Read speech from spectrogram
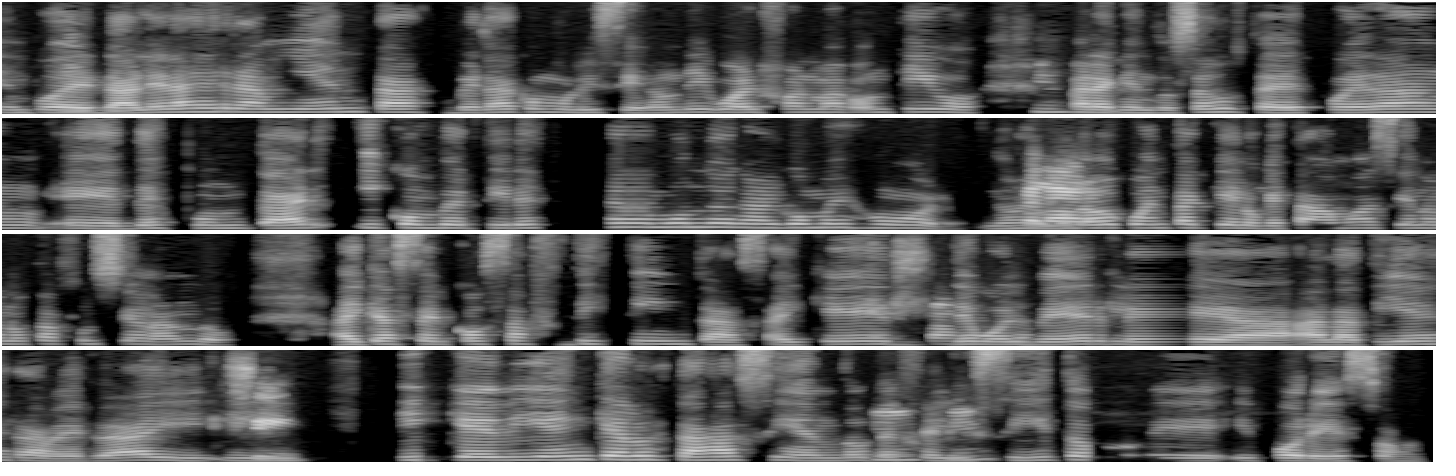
En poder darle las herramientas, ¿verdad? Como lo hicieron de igual forma contigo, para que entonces ustedes puedan eh, despuntar y convertir el mundo en algo mejor. Nos hemos dado cuenta que lo que estábamos haciendo no está funcionando. Hay que hacer cosas distintas, hay que devolverle a, la tierra, ¿verdad? Y, y, qué bien que lo estás haciendo, te felicito eh, y por eso.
